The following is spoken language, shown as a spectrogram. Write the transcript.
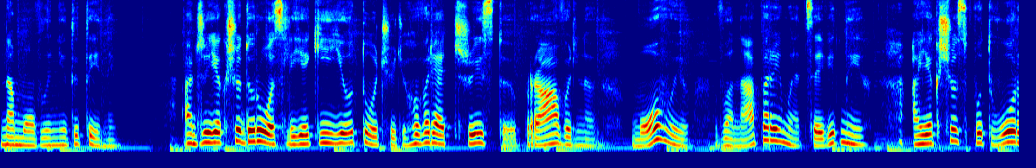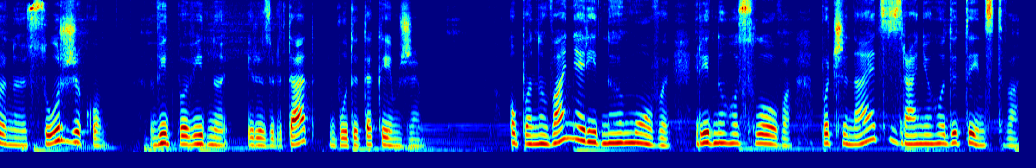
на мовленні дитини. Адже якщо дорослі, які її оточують, говорять чистою, правильною мовою, вона перейме це від них. А якщо спотвореною суржиком, відповідно і результат буде таким же. Опанування рідної мови, рідного слова починається з раннього дитинства,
